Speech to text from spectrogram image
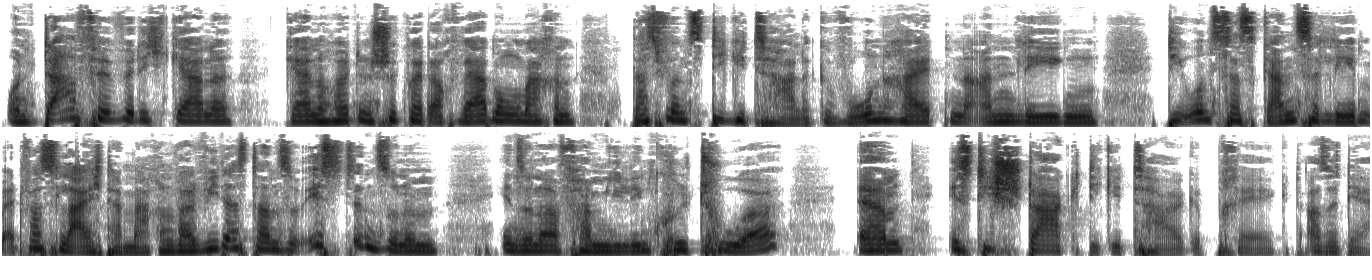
Und dafür würde ich gerne, gerne heute ein Stück weit auch Werbung machen, dass wir uns digitale Gewohnheiten anlegen, die uns das ganze Leben etwas leichter machen. Weil wie das dann so ist in so einem, in so einer Familienkultur, ähm, ist die stark digital geprägt. Also der,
